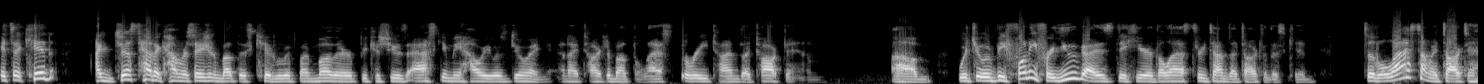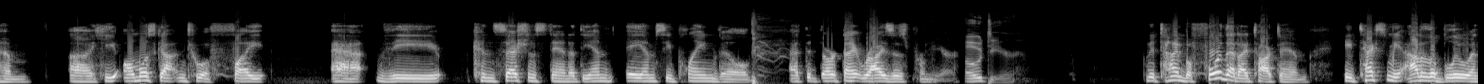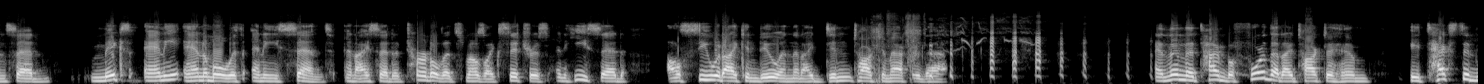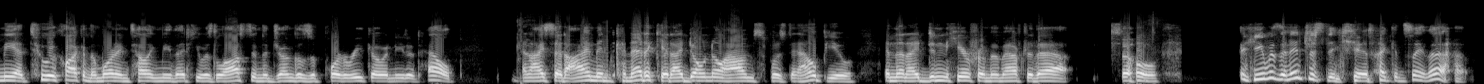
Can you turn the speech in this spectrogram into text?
it's a kid. I just had a conversation about this kid with my mother because she was asking me how he was doing, and I talked about the last three times I talked to him. Um, which it would be funny for you guys to hear the last three times I talked to this kid. So the last time I talked to him, uh, he almost got into a fight at the concession stand at the M- AMC Plainville at the Dark Knight Rises premiere. oh dear. The time before that, I talked to him. He texted me out of the blue and said, "Mix any animal with any scent." And I said, "A turtle that smells like citrus." And he said, "I'll see what I can do." And then I didn't talk to him after that. and then the time before that, I talked to him. He texted me at two o'clock in the morning, telling me that he was lost in the jungles of Puerto Rico and needed help. And I said, "I'm in Connecticut. I don't know how I'm supposed to help you." And then I didn't hear from him after that. So he was an interesting kid, I can say that.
